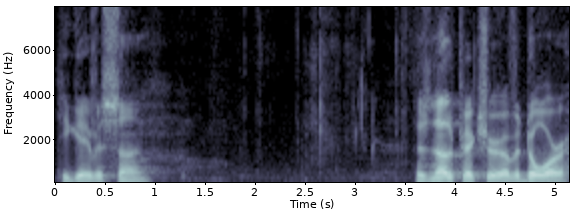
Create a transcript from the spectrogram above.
He gave His Son. There's another picture of a door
